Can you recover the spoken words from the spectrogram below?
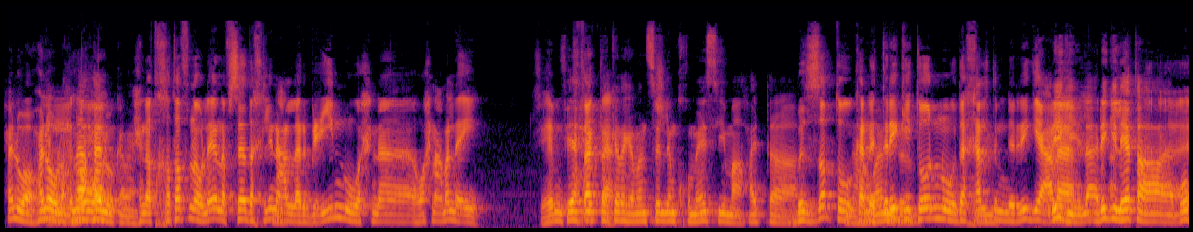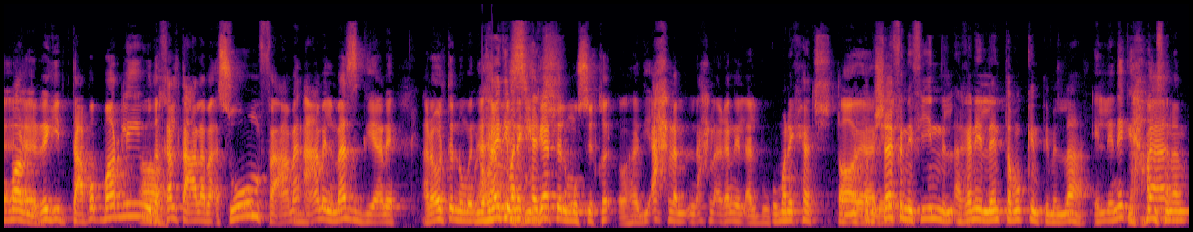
حلوة وحلوة ولحنها حلو كمان. إحنا اتخطفنا ولقينا نفسنا داخلين على ال 40 وإحنا وإحنا عملنا إيه؟ فهمت فيها حتة. كده كمان سلم خماسي مع حتة بالظبط وكانت. reggae ton ودخلت من الريجي على ريجي لا ريجي اللي هي بتاع بوب مارلي الريجي بتاع بوب مارلي آه. ودخلت على مقسوم فعامل مزج يعني أنا قلت إنه من أهم. الزيجات الموسيقية دي أحلى من أحلى أغاني الألبوم وما نجحتش طب آه انت يعني- مش شايف إن في إن الأغاني اللي أنت ممكن تميل لها اللي نجح بقى مثلا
